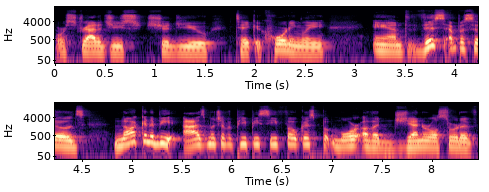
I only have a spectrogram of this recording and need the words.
or strategies should you take accordingly. And this episode's not going to be as much of a PPC focus, but more of a general sort of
